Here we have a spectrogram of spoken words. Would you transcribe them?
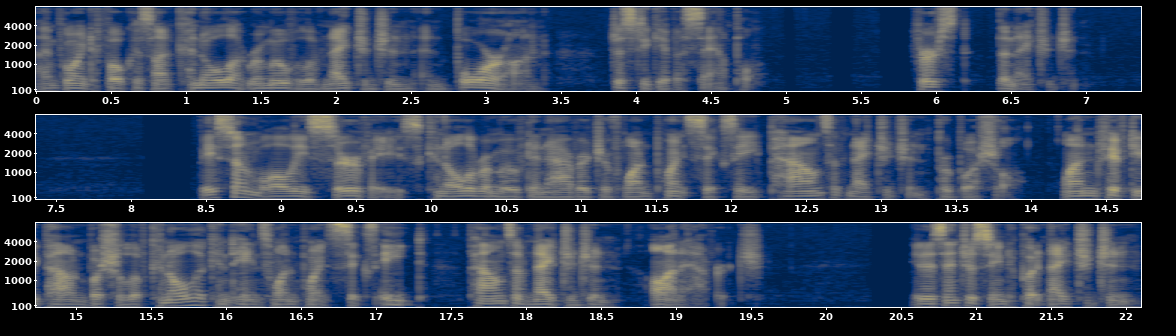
I'm going to focus on canola removal of nitrogen and boron just to give a sample. First, the nitrogen. Based on Walley's surveys, canola removed an average of 1.68 pounds of nitrogen per bushel. One 50 pound bushel of canola contains 1.68 pounds of nitrogen on average. It is interesting to put nitrogen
